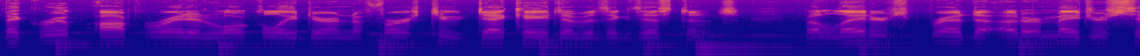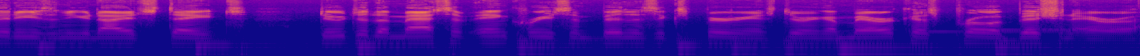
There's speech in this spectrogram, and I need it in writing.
The group operated locally during the first two decades of its existence, but later spread to other major cities in the United States, due to the massive increase in business experience during America's Prohibition era.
